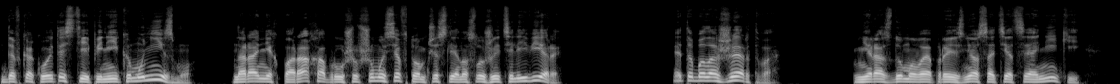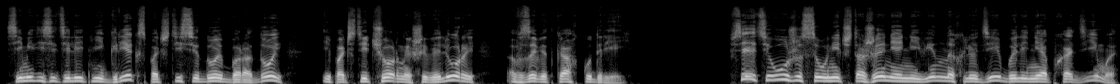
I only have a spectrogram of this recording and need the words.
Да в какой-то степени и коммунизму, на ранних порах обрушившемуся в том числе на служителей веры. Это была жертва, не раздумывая, произнес отец Ионикий, семидесятилетний грек с почти седой бородой и почти черной шевелюрой в завитках кудрей. Все эти ужасы уничтожения невинных людей были необходимы,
